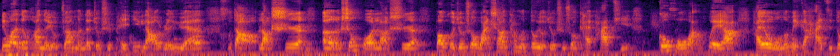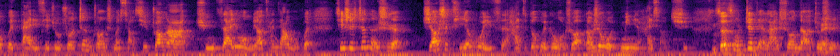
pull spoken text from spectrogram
另外的话呢，有专门的就是配医疗人员、辅导老师、呃生活老师，包括就是说晚上他们都有就是说开 party。篝火晚会啊，还有我们每个孩子都会带一些，就是说正装，什么小西装啊、裙子啊，因为我们要参加舞会。其实真的是，只要是体验过一次，孩子都会跟我说：“老师，我明年还想去。”所以从这点来说呢，就是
